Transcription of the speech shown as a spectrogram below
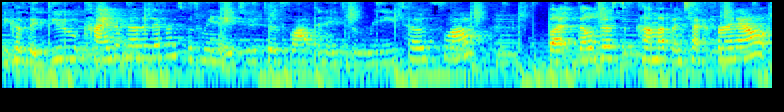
because they do kind of know the difference between a two-toed sloth and a three-toed sloth, but they'll just come up and check Fern out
